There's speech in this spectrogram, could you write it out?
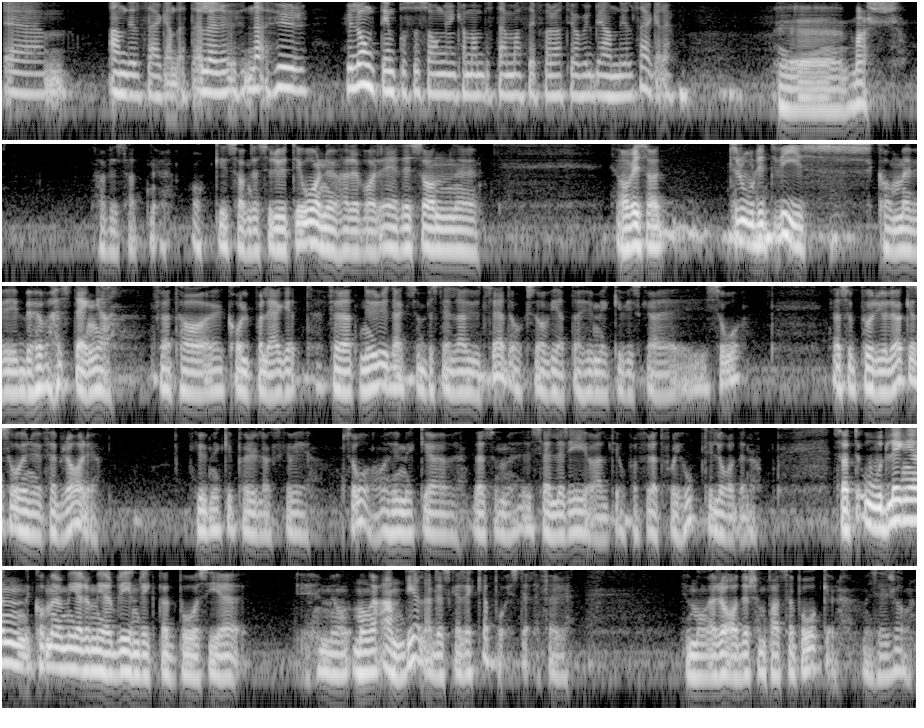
eh, andelsägandet? Eller när, hur, hur långt in på säsongen kan man bestämma sig för att jag vill bli andelsägare? Eh, mars har vi satt nu. Och som det ser ut i år nu har det varit, är det sån... Eh, ja, vi sa troligtvis kommer vi behöva stänga för att ha eh, koll på läget. För att nu är det dags att beställa utsäde också och veta hur mycket vi ska eh, så. Alltså purjolöken sår vi nu i februari. Hur mycket purjolök ska vi så och hur mycket av det som selleri och alltihopa för att få ihop till lådorna. Så att odlingen kommer mer och mer bli inriktad på att se hur många andelar det ska räcka på istället för hur många rader som passar på åkern. Om vi säger så.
